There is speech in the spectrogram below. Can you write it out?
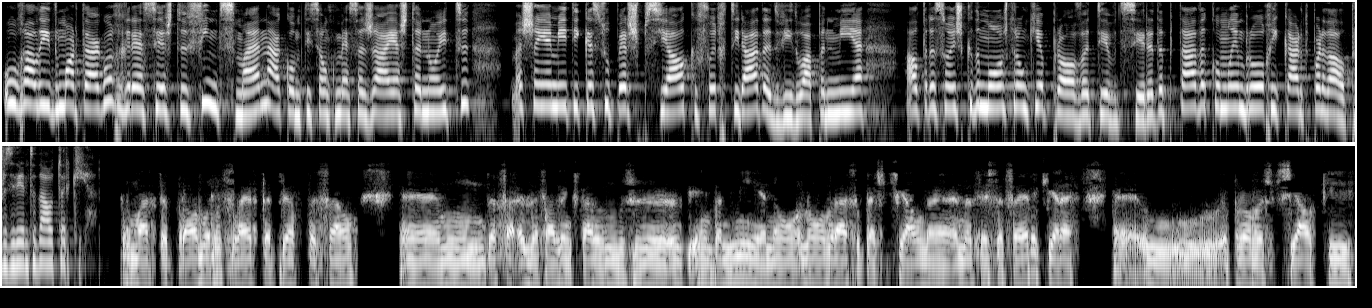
O Rally de Mortágua regressa este fim de semana. A competição começa já esta noite, mas sem a mítica super especial que foi retirada devido à pandemia. Alterações que demonstram que a prova teve de ser adaptada, como lembrou Ricardo Pardal, presidente da autarquia. O formato da prova reflete a preocupação da, da, fase em que estávamos em pandemia, não, não haverá super especial na, na sexta-feira, que era o, a prova especial que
